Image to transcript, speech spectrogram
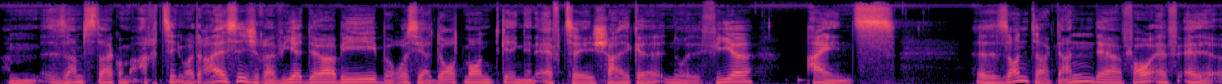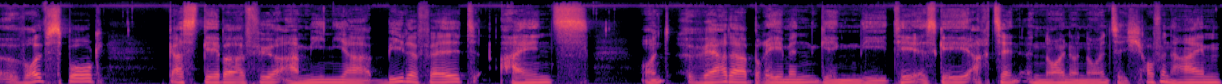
Am Samstag um 18.30 Uhr Revierderby Borussia Dortmund gegen den FC Schalke 04 1. Sonntag dann der VfL Wolfsburg Gastgeber für Arminia Bielefeld 1 und Werder Bremen gegen die TSG 1899 Hoffenheim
